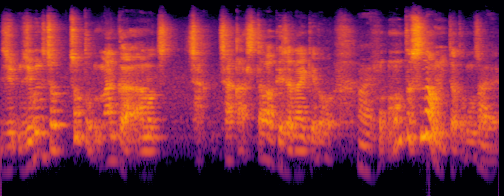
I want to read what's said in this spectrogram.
自自分でちょちょっとなんかあのちちゃ茶化したわけじゃないけどはい。ほんと素直に言ったと思うんですよね、はい。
